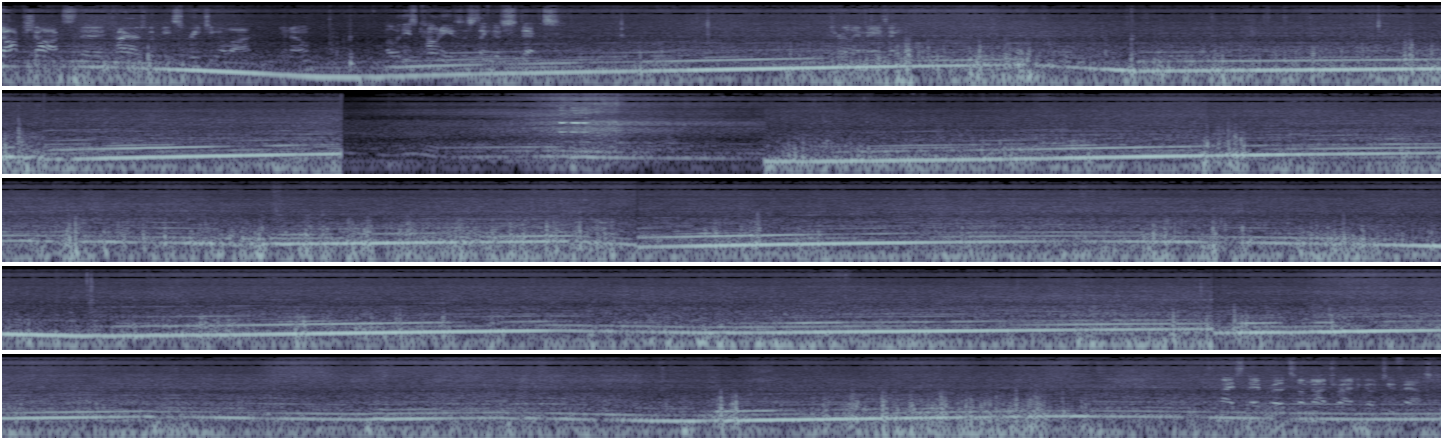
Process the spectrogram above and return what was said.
Stock shocks, the tires would be screeching a lot, you know. But with these Konis, this thing just sticks. So I'm not trying to go too fast.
